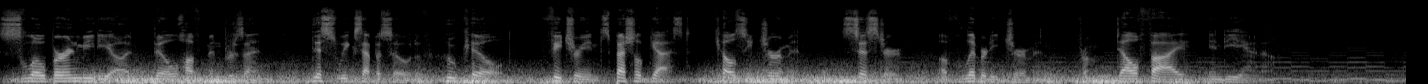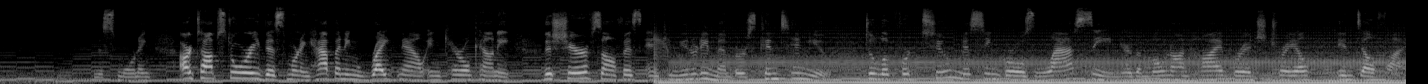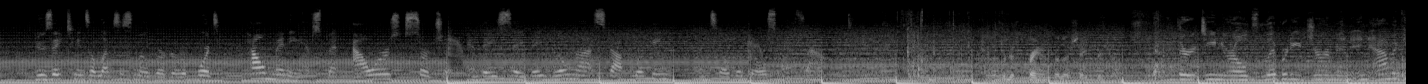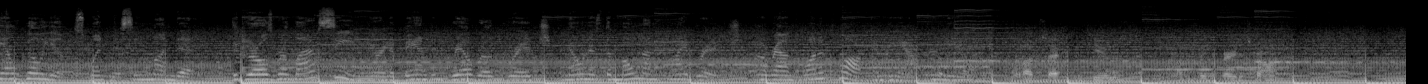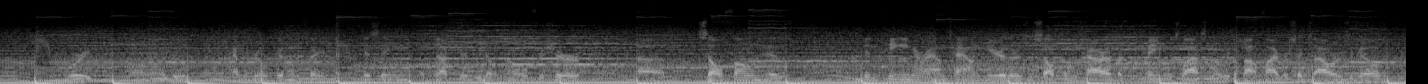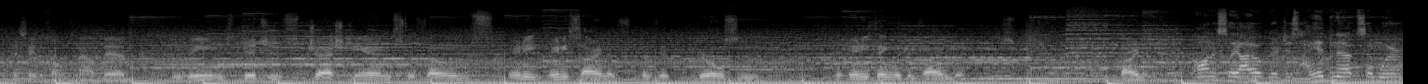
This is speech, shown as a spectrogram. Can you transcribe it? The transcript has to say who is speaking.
Speaker 1: Slow Burn Media and Bill Huffman present this week's episode of Who Killed, featuring special guest Kelsey German, sister of Liberty German from Delphi, Indiana
Speaker 2: this morning. Our top story this morning happening right now in Carroll County. The sheriff's office and community members continue to look for two missing girls last seen near the Monon High Bridge Trail in Delphi. News 18's Alexis Moberger reports how many have spent hours searching, and they say they will not stop looking until the girls are found.
Speaker 3: We're just praying for their safe return.
Speaker 4: 13 year olds Liberty German and Abigail Williams went missing Monday. The girls were last seen near an abandoned railroad bridge known as the Monon High Bridge around 1 o'clock in the afternoon.
Speaker 3: We're upset, confused, obviously very distraught. Worried. Have the girls get home safe. Missing, abducted, we don't know for sure. Uh, cell phone has been pinging around town here. There's a cell phone tower, but the ping was last noted about five or six hours ago. They say the phone's now dead
Speaker 5: ravines, ditches, trash cans for phones, any any sign of, of it, girls, and anything we can find to find them.
Speaker 6: Honestly, I hope they're just hidden up somewhere,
